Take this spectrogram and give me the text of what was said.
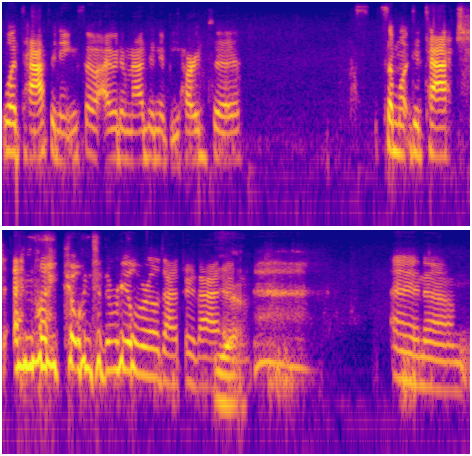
what's happening. So I would imagine it'd be hard to somewhat detach and like go into the real world after that. Yeah. And, and um,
